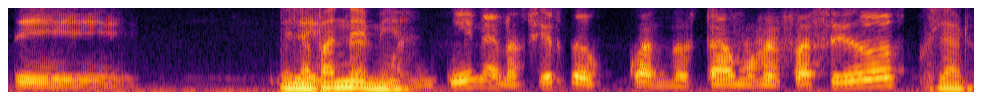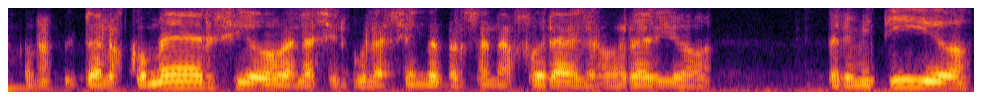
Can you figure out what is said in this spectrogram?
de, de la pandemia. ¿no es cierto? Cuando estábamos en fase 2, claro. con respecto a los comercios, a la circulación de personas fuera de los horarios permitidos,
